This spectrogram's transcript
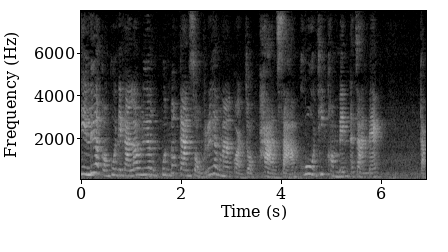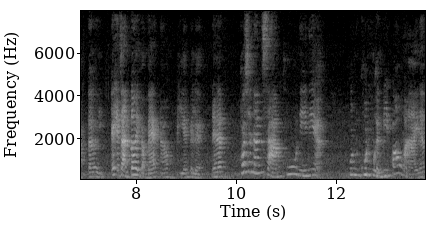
ธีเลือกของคุณในการเล่าเรื่อง คุณต้องการส่งเรื่องมาก่อนจบผ่านสามคู่ที่คอมเมนต์อาจารย์แม็กกับเต้ยเอ้อาจารย์เต้ยกับแม็กนะเพี้ยนไปเลยนะฮะเพราะฉะนั้นสามคู่นี้เนี่ยคุณคุณเหมือนมีเป้าหมายนะ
